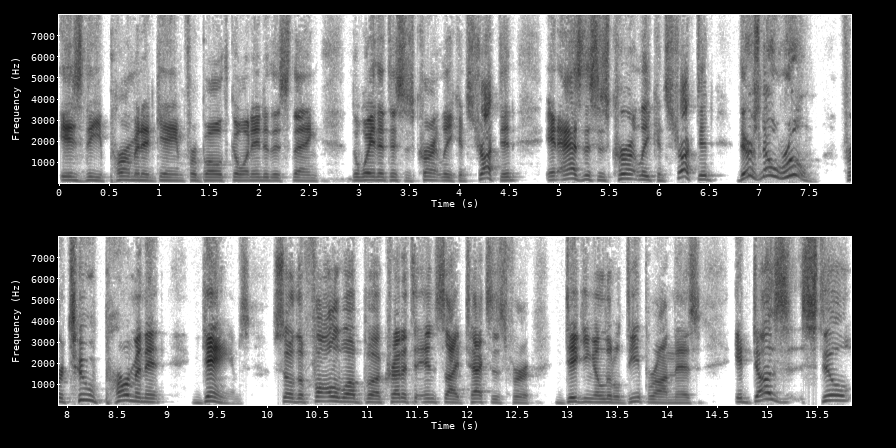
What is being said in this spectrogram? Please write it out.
is the permanent game for both going into this thing the way that this is currently constructed. And as this is currently constructed, there's no room for two permanent games. So the follow up uh, credit to Inside Texas for digging a little deeper on this. It does still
